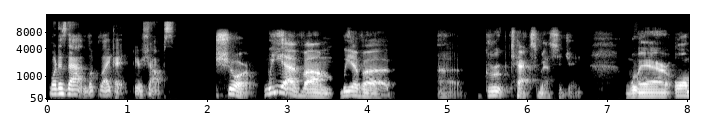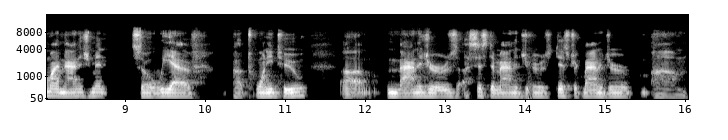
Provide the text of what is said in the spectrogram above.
What does that look like at your shops? Sure, we have um, we have a, a group text messaging where all my management. So we have about 22 um, managers, assistant managers, district manager. Um,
